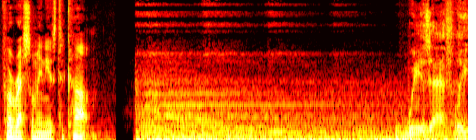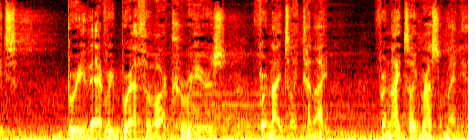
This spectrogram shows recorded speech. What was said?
for WrestleManias to come. We as athletes breathe every breath of our careers for nights like tonight, for nights like WrestleMania.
